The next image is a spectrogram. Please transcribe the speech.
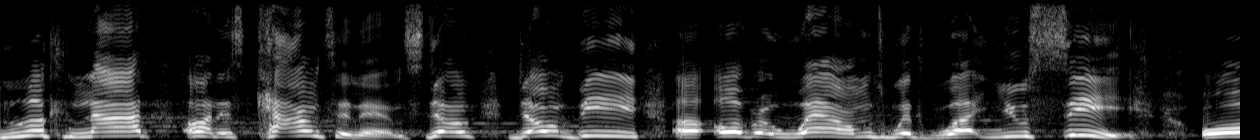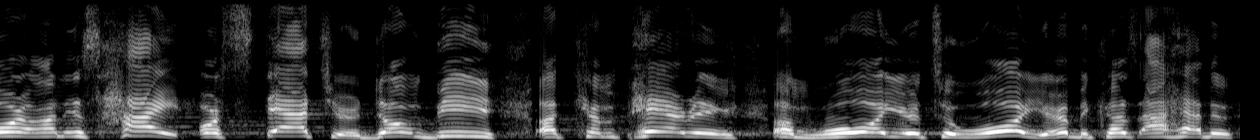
look not on his countenance. Don't, don't be uh, overwhelmed with what you see or on his height or stature. Don't be uh, comparing um, warrior to warrior because I haven't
